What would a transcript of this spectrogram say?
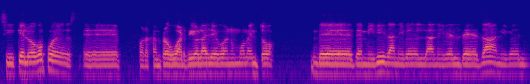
Sí que luego, pues, eh, por ejemplo, Guardiola llegó en un momento de, mi vida a nivel, a nivel de edad, a nivel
